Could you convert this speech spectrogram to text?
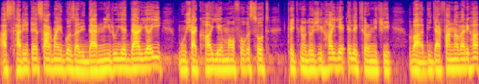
از طریق سرمایه گذاری در نیروی دریایی موشک های مافوق صوت تکنولوژی های الکترونیکی و دیگر فناوری ها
